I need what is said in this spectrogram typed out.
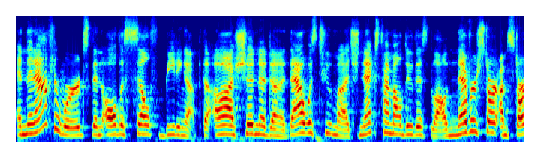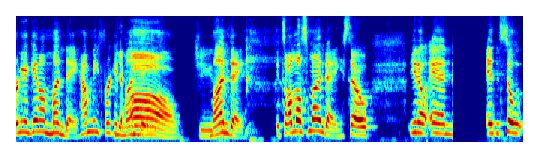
And then afterwards then all the self beating up the oh i shouldn't have done it. That was too much. Next time i'll do this blah i'll never start i'm starting again on monday. How many freaking yeah. mondays? Oh Jesus. monday. It's almost monday. So you know and and so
